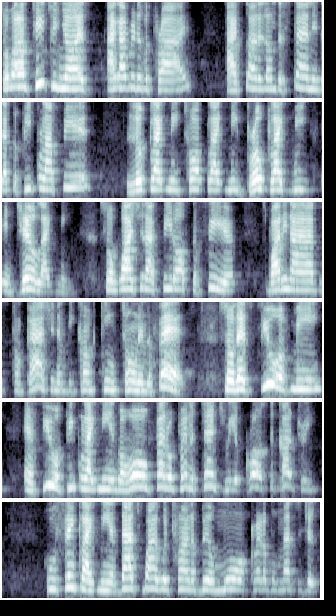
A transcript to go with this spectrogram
So what I'm teaching y'all is I got rid of the pride. I started understanding that the people I feared look like me, talk like me, broke like me, in jail like me. So why should I feed off the fear? Why didn't I have compassion and become King Tone in the feds? So there's few of me and few of people like me in the whole federal penitentiary across the country who think like me. And that's why we're trying to build more credible messages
